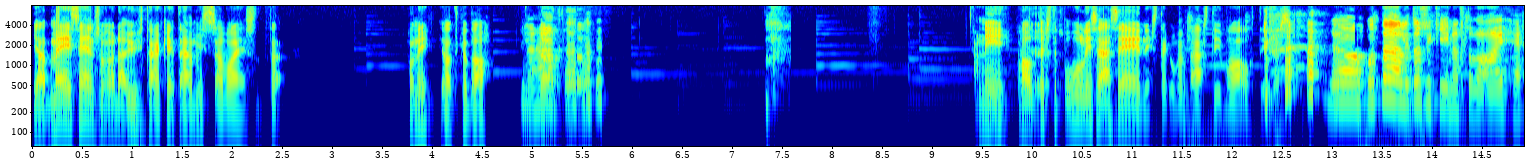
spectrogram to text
Ja me ei sensuroida yhtään ketään missään vaiheessa tätä. No niin, jatketaan. Jatketaan. Niin, haluatteko te puhua lisää seenistä, kun me päästiin vauhtiin tässä? Joo, kun tää oli tosi kiinnostava aihe.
